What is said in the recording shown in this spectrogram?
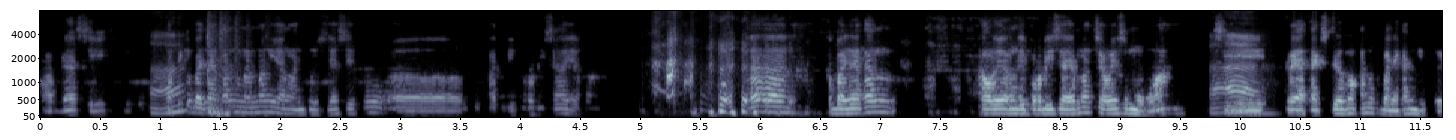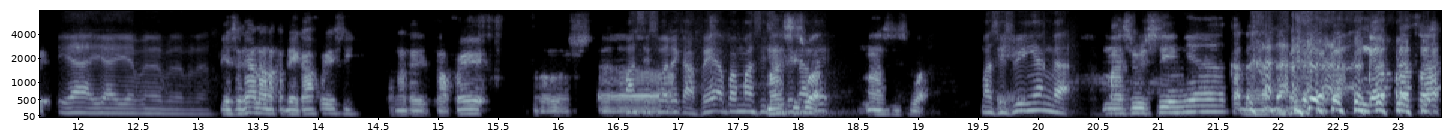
ada sih gitu. Ah. tapi kebanyakan memang yang antusias itu eh, bukan di prodi saya bang Nah, kebanyakan kalau yang di prodi saya mah cewek semua si Ah, Krea Tekstil mah kan kebanyakan gitu ya Iya, iya, iya benar benar benar. biasanya anak-anak DKV sih anak DKV terus eh, Mahasiswa di kafe apa mahasiswa, mahasiswa. di kafe? mahasiswa Mahasiswinya enggak? mahasiswinya kadang-kadang enggak perasaan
